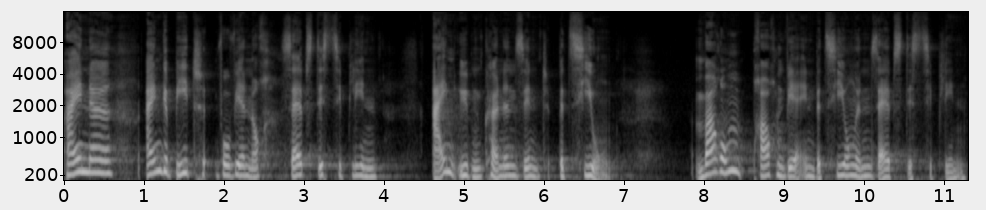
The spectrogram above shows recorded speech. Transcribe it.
Eine, ein Gebiet, wo wir noch Selbstdisziplin einüben können, sind Beziehungen. Warum brauchen wir in Beziehungen Selbstdisziplin?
